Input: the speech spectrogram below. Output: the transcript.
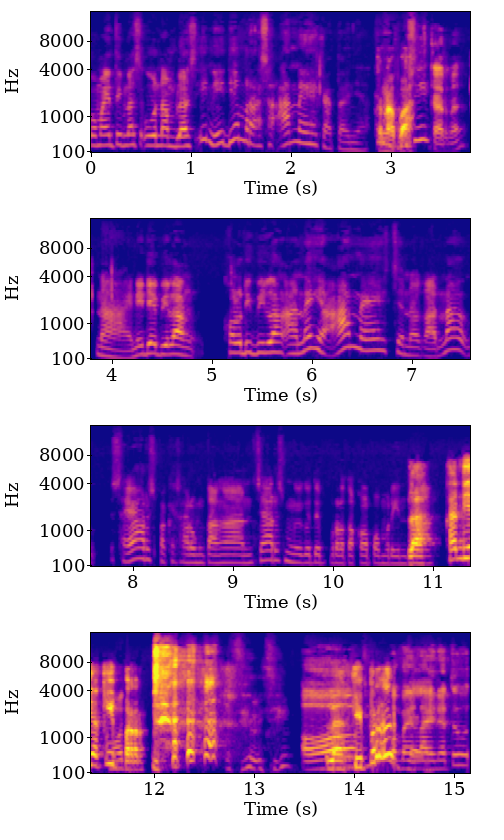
pemain timnas U16 ini dia merasa aneh katanya. Kenapa? sih? Karena Nah, ini dia bilang kalau dibilang aneh ya aneh, cina karena saya harus pakai sarung tangan, saya harus mengikuti protokol Lah, pemerintah. kan dia kiper. oh Lah, kiper kan- pemain lainnya tuh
